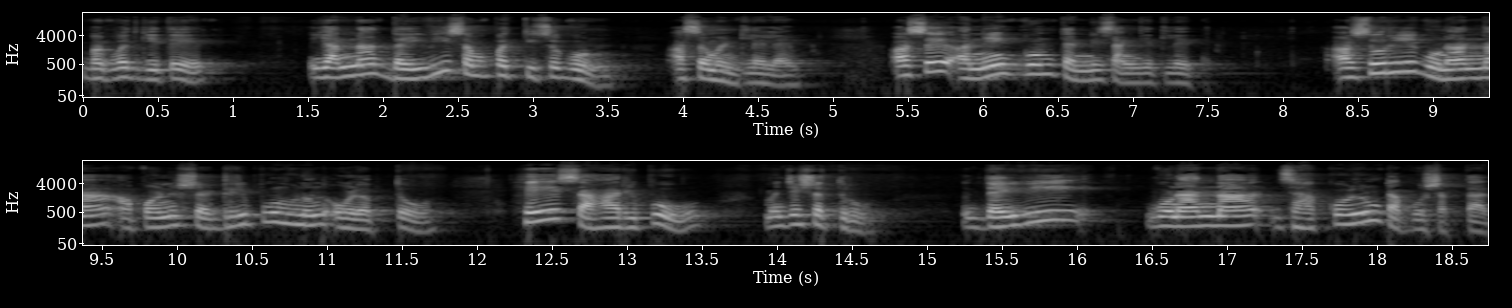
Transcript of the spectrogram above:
भगवद्गीतेत यांना दैवी संपत्तीचं गुण असं म्हटलेलं आहे. असे अनेक गुण त्यांनी सांगितलेत. असुरी गुणांना आपण षड्रिपू म्हणून ओळखतो. हे सहा रिपू म्हणजे शत्रू. दैवी गुणांना झाकोळून टाकू शकतात.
